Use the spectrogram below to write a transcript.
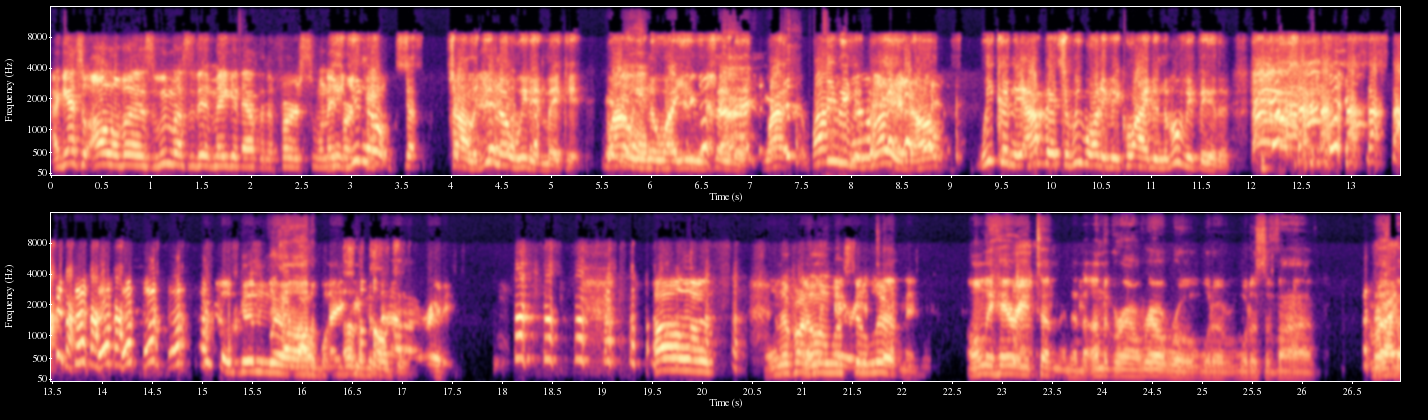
I guess all of us, we must have didn't make it after the first when they you, first. you know, came. Ch- Charlie, you know we didn't make it. Why do you know why you even say that? Why why you even playing, dog? We couldn't. I bet you we weren't even quiet in the movie theater. I know good and well all the black people already. all of us, they're probably the only ones still living. Tubman. Only Harriet Tubman and the Underground Railroad would have would have survived. Right.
